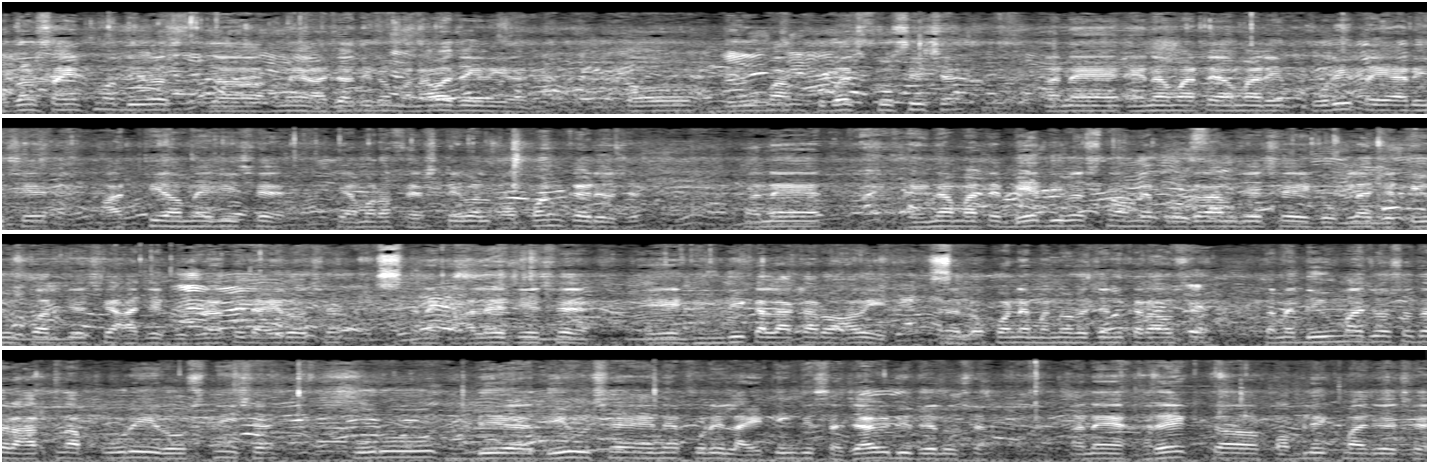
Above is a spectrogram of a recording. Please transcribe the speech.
ઓગણસાઠમો દિવસ અમે આઝાદીનો મનાવવા જઈ રહ્યા છીએ. તો દીવમાં ખૂબ જ ખુશી છે અને એના માટે અમારી પૂરી તૈયારી છે. આજથી અમે જે છે એ અમારો ફેસ્ટિવલ ઓપન કર્યો છે અને એના માટે બે દિવસનો અમે પ્રોગ્રામ જે છે એ ગોગલા જેટી ઉપર જે છે આજે ગુજરાતી ડાયરો છે અને કાલે જે છે એ હિન્દી કલાકારો આવી અને લોકોને મનોરંજન કરાવશે. તમે દીવમાં જોશો તો રાતના પૂરી રોશની છે, પૂરું દીવ છે, એને પૂરી લાઇટિંગથી સજાવી દીધેલું છે. અને હરેક પબ્લિકમાં જે છે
